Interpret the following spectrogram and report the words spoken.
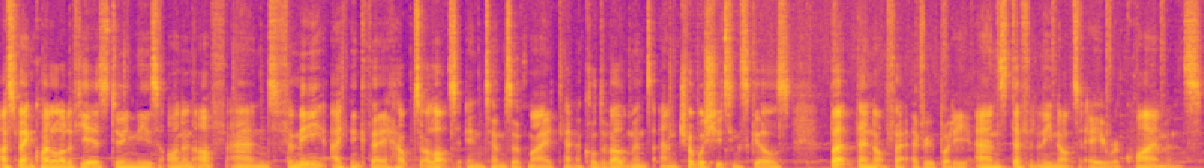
I've spent quite a lot of years doing these on and off and for me I think they helped a lot in terms of my technical development and troubleshooting skills, but they're not for everybody and definitely not a requirement.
